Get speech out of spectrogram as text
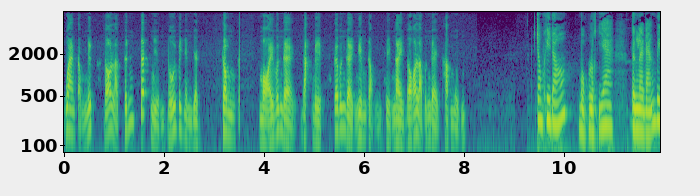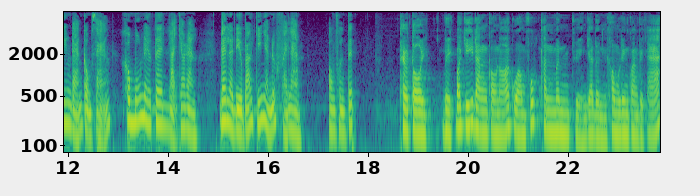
quan trọng nhất đó là tính trách nhiệm đối với nhân dân trong mọi vấn đề, đặc biệt cái vấn đề nghiêm trọng hiện nay đó là vấn đề tham nhũng. Trong khi đó, một luật gia từng là đảng viên đảng Cộng sản, không muốn nêu tên lại cho rằng đây là điều báo chí nhà nước phải làm. Ông phân tích. Theo tôi, việc báo chí đăng câu nói của ông Phúc thanh minh chuyện gia đình không liên quan Việt Á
